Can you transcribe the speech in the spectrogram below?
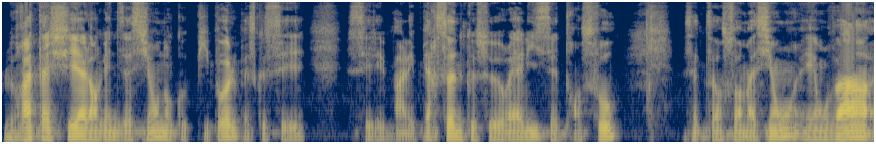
le rattacher à l'organisation, donc aux people, parce que c'est par les personnes que se réalise cette transfo, cette transformation, et on va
